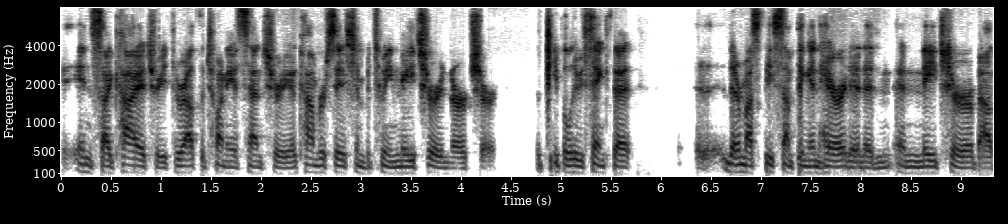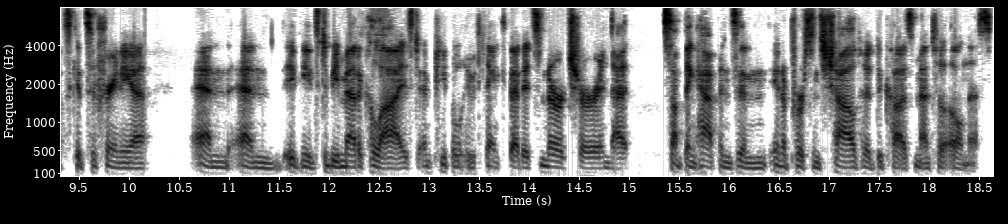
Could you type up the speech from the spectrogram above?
in psychiatry throughout the 20th century, a conversation between nature and nurture. The people who think that uh, there must be something inherited in, in nature about schizophrenia and, and it needs to be medicalized, and people who think that it's nurture and that something happens in in a person's childhood to cause mental illness.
